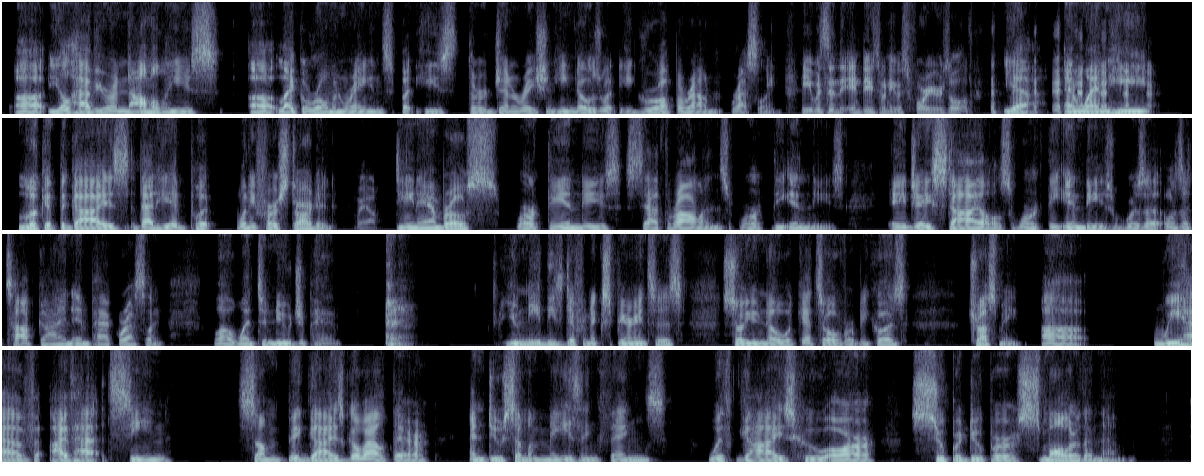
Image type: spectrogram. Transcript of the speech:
Uh, you'll have your anomalies uh, like a Roman Reigns, but he's third generation. He knows what he grew up around wrestling. He was in the Indies when he was four years old. yeah. And when he look at the guys that he had put when he first started, yeah. Dean Ambrose worked the Indies, Seth Rollins worked the Indies. AJ Styles worked the Indies, was a was a top guy in Impact Wrestling. Well, went to New Japan. you need these different experiences so you know what gets over because trust me, uh we have I've had seen some big guys go out there and do some amazing things with guys who are super duper smaller than them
